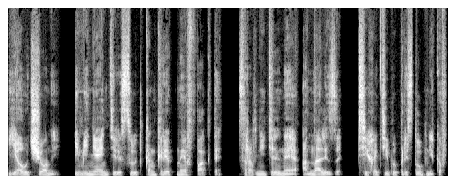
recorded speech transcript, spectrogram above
Я ученый, и меня интересуют конкретные факты, сравнительные анализы, психотипы преступников,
